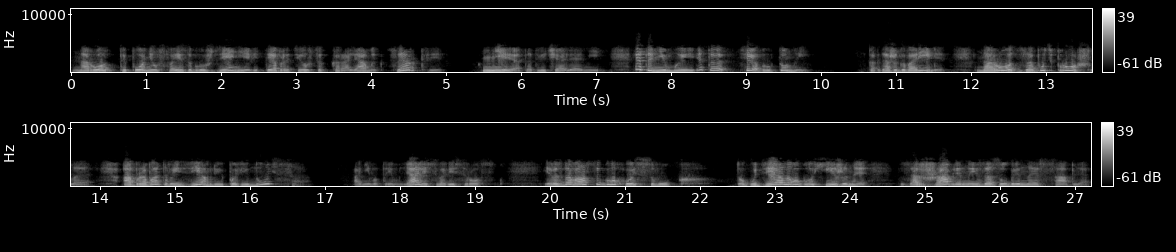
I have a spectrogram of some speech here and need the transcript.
«Народ, ты понял свои заблуждения, ведь ты обратился к королям и к церкви», «Нет», — отвечали они, — «это не мы, это те болтуны». Когда же говорили, народ, забудь прошлое, обрабатывай землю и повинуйся, они выпрямлялись во весь рост, и раздавался глухой звук. То гудела в углу хижины заржавленная и зазубренная сабля.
